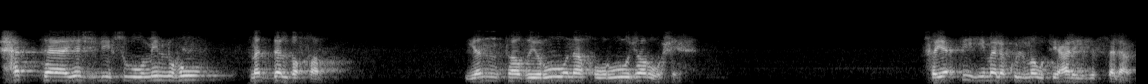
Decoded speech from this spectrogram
حتى يجلسوا منه مد البصر ينتظرون خروج روحه. فيأتيه ملك الموت عليه السلام.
